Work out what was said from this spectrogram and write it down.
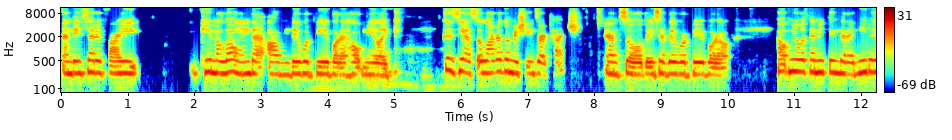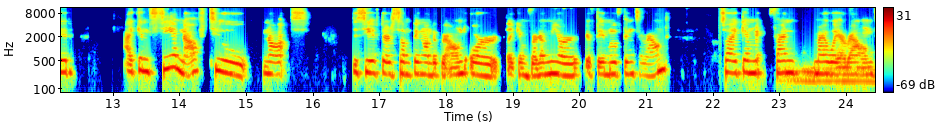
and they said if i came alone that um they would be able to help me like because yes a lot of the machines are touch and so they said they would be able to help me with anything that i needed. I can see enough to not to see if there's something on the ground or like in front of me or if they move things around. So i can find my way around.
